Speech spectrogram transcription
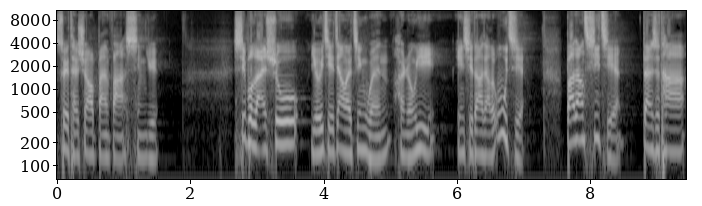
所以才需要颁发新约。希伯来书有一节这样的经文，很容易引起大家的误解。八章七节，但是他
